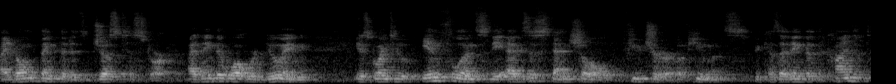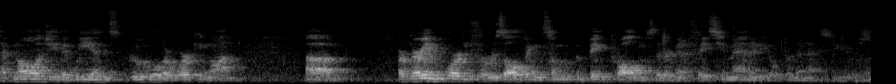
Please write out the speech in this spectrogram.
I don't think that it's just historic. I think that what we're doing is going to influence the existential future of humans. Because I think that the kinds of technology that we and Google are working on um, are very important for resolving some of the big problems that are going to face humanity over the next few years.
